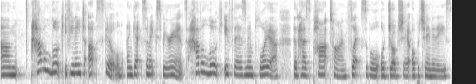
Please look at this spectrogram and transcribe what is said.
Um, have a look if you need to upskill and get some experience. Have a look if there's an employer that has part time, flexible, or job share opportunities.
